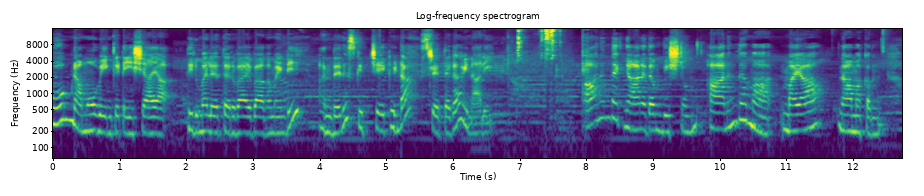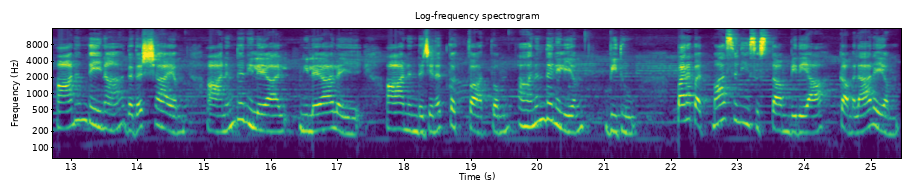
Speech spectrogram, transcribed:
ఓం నమో వెంకటేశాయ. తిరుమల తరువాయి భాగం అండి అందరూ స్కిప్ చేయకుండా శ్రద్ధగా వినాలి. ఆనంద జ్ఞానదం విష్ణుం ఆనందమా మయా నామకం ఆనందేన దదర్శాయం ఆనంద నిలయా నిలయాలయే ఆనంద జనత్వత్వాత్వం ఆనంద నిలయం విధు పరపద్మాసిని సుస్తాం విదయా కమలాలయం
